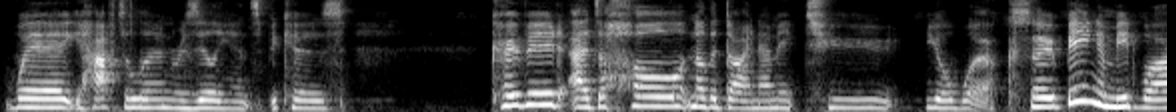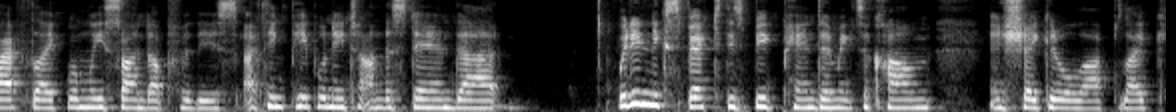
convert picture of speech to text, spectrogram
where you have to learn resilience because COVID adds a whole another dynamic to your work. So being a midwife, like when we signed up for this, I think people need to understand that we didn't expect this big pandemic to come and shake it all up. Like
